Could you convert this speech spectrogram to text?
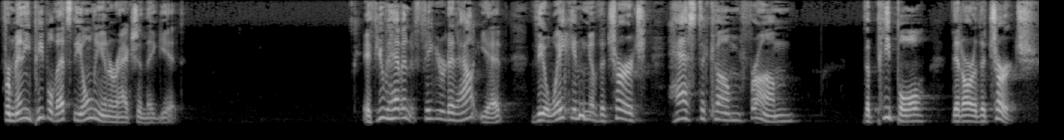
For many people, that's the only interaction they get. If you haven't figured it out yet, the awakening of the church has to come from the people that are the church.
